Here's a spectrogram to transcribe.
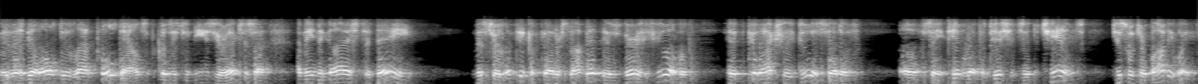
They- They'll all do lat pull downs because it's an easier exercise. I mean, the guys today, Mr. Olympia competitors, I bet there's very few of them that could actually do a set of, of say, 10 repetitions in the chins just with their body weight.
